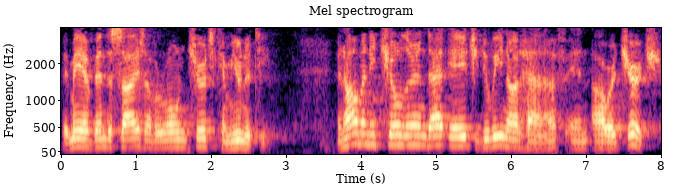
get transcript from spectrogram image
It may have been the size of our own church community. And how many children that age do we not have in our church?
